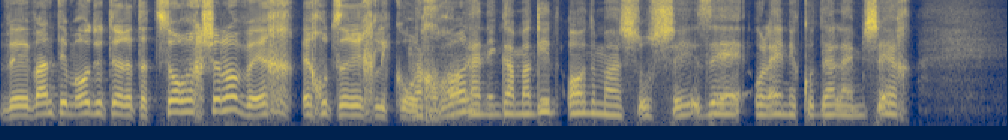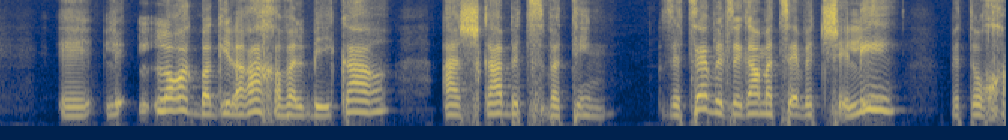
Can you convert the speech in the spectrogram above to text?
והבנתם עוד יותר את הצורך שלו ואיך איך הוא צריך לקרות, נכון? נכון. אני גם אגיד עוד משהו, שזה אולי נקודה להמשך. אה, לא רק בגיל הרך, אבל בעיקר ההשקעה בצוותים. זה צוות, זה גם הצוות שלי, בתוך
